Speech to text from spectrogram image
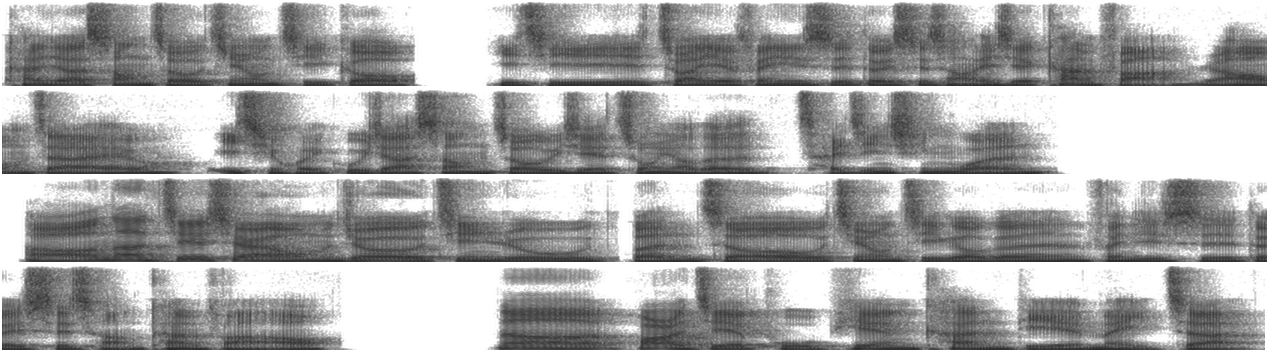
看一下上周金融机构以及专业分析师对市场的一些看法，然后我们再来一起回顾一下上周一些重要的财经新闻。好，那接下来我们就进入本周金融机构跟分析师对市场看法哦。那华尔街普遍看跌美债，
